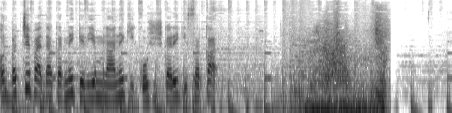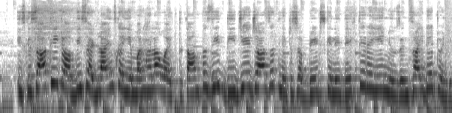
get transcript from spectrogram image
और बच्चे पैदा करने के लिए मनाने की कोशिश करेगी सरकार। इसके साथ ही टॉप बीस हेडलाइंस का ये मरहला हुआ इख्ताम पजीर दीजिए इजाज़त, लेटेस्ट अपडेट्स के लिए देखते रहिए न्यूज़ इन साइड ट्वेंटी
